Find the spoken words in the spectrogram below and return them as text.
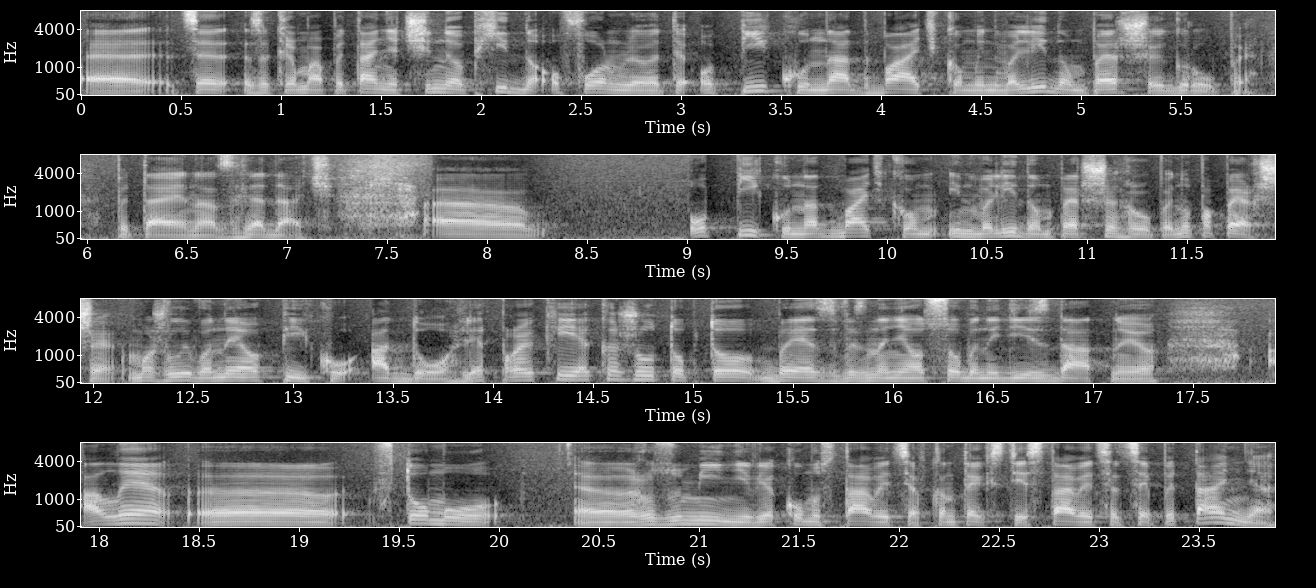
Е, Це, зокрема, питання, чи необхідно оформлювати опіку над батьком-інвалідом першої групи, питає нас глядач. Е, Опіку над батьком інвалідом першої групи. Ну, по-перше, можливо, не опіку, а догляд, про який я кажу, тобто без визнання особи недієздатною. Але е, в тому е, розумінні, в якому ставиться в контексті ставиться це питання,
